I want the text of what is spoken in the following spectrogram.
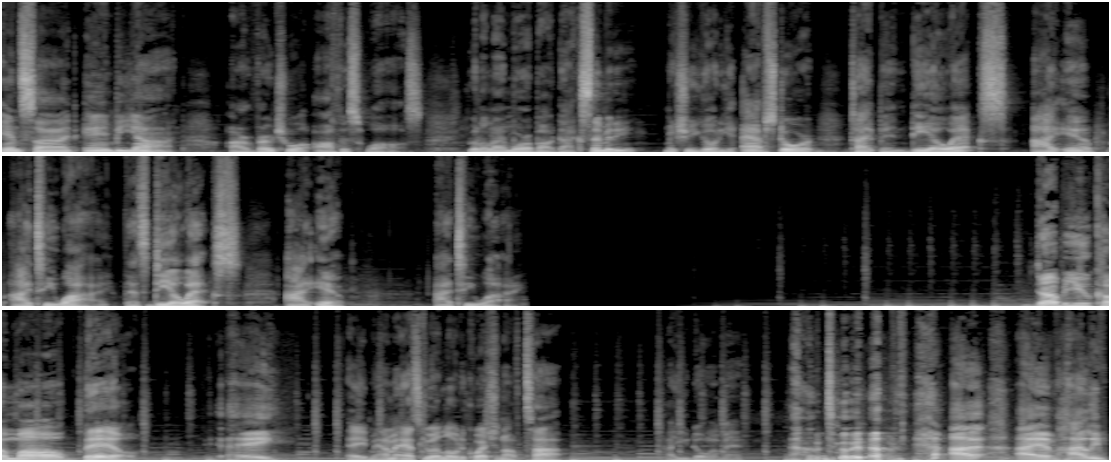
inside and beyond our virtual office walls. You want to learn more about Doximity? Make sure you go to your app store, type in D O X I M I T Y. That's D O X I M I T Y. W. Kamau Bell. Hey, Hey man, I'm gonna ask you a loaded question off top. How you doing, man? I'm doing. I I am highly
